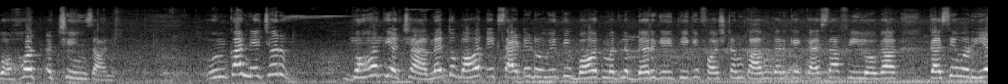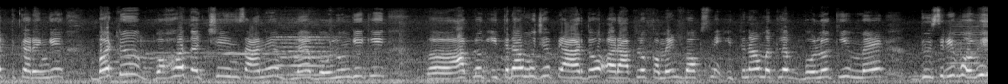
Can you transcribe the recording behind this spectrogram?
बहुत अच्छे इंसान है। उनका नेचर बहुत ही अच्छा है। मैं तो बहुत एक्साइटेड हो गई थी, बहुत मतलब डर गई थी कि फ़र्स्ट टाइम काम करके कैसा फील होगा, कैसे वो रिएक्ट करेंगे। बट बहुत अच्छे इंसान है। मैं बोलूँगी कि आप लोग इतना मुझे प्यार दो और आप लोग कमेंट बॉक्स में इतना मतलब बोलो कि मैं दूसरी मूवी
